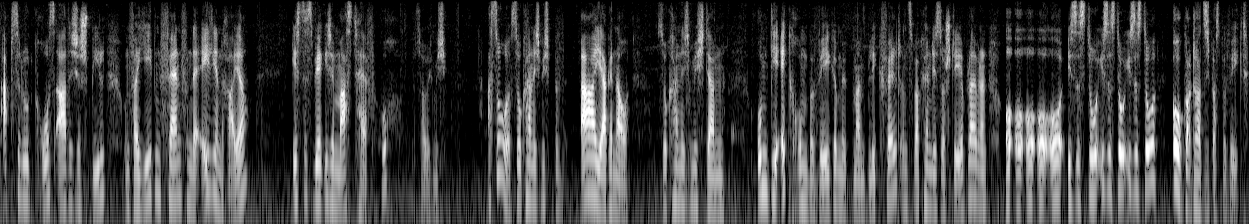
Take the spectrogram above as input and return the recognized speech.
absolut großartiges Spiel und für jeden Fan von der Alien-Reihe ist es wirklich ein Must-Have. Huch, jetzt habe ich mich... Ach so, so kann ich mich... Ah, ja, genau. So kann ich mich dann um die Ecke rum bewegen mit meinem Blickfeld. Und zwar können die so stehen bleiben und dann... Oh, oh, oh, oh, oh, ist es do, ist es do, ist es do? Oh Gott, da hat sich was bewegt.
